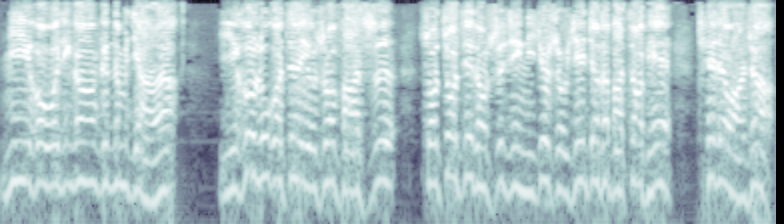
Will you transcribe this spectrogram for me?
你以后我已经刚刚跟他们讲了，以后如果再有说法师说做这种事情，你就首先叫他把照片贴在网上，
